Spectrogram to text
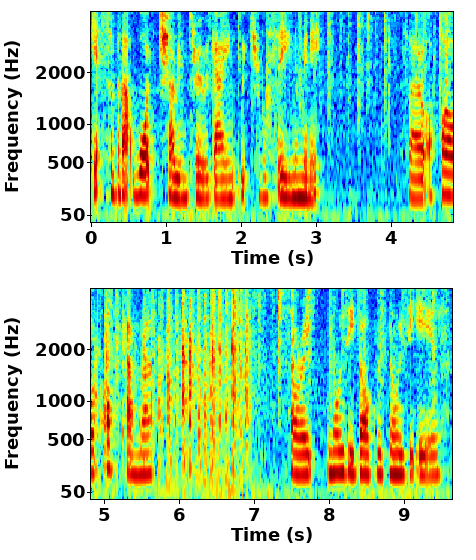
get some of that white showing through again, which you will see in a minute. So I filed off camera. Sorry, noisy dog with noisy ears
